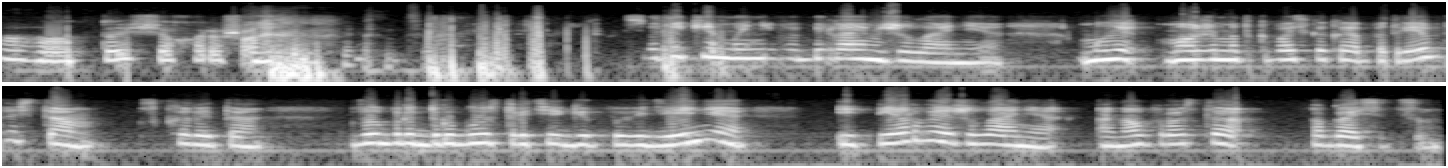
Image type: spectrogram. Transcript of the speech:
Ага, то еще хорошо. Все-таки мы не выбираем желание. Мы можем открывать, какая потребность там скрыта, выбрать другую стратегию поведения, и первое желание, оно просто погасится.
